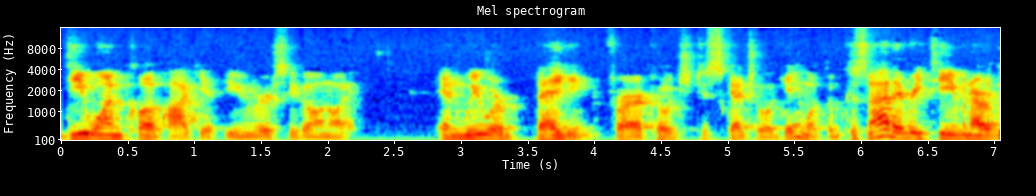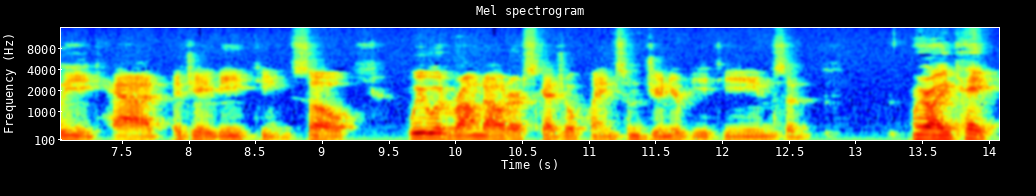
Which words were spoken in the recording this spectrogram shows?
D1 club hockey at the University of Illinois. and we were begging for our coach to schedule a game with them because not every team in our league had a JV team. So we would round out our schedule playing some junior B teams, and we are like, hey,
